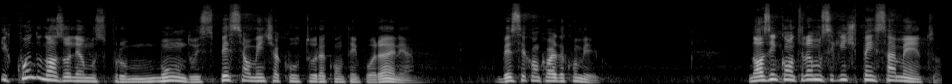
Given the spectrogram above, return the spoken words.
E quando nós olhamos para o mundo, especialmente a cultura contemporânea, vê se você concorda comigo nós encontramos o seguinte pensamento:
